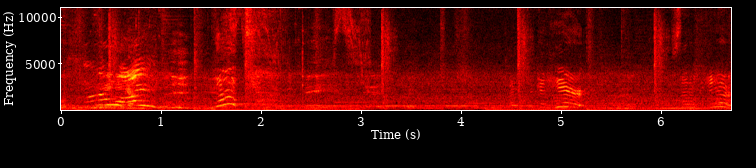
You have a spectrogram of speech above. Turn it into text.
What? I took it here. Instead of here.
